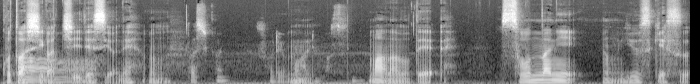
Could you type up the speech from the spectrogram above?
ことはしがちですよね。うん、確かに。それもありますね。まあ、なので、そんなに、うん、ユースケース、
